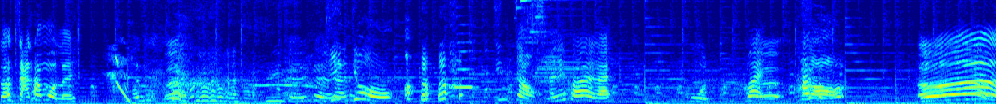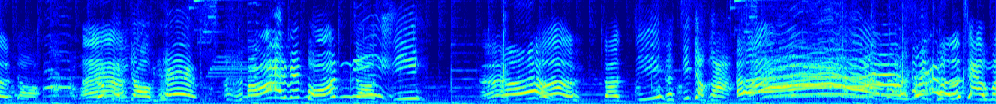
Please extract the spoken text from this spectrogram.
ก็จานทั้งหมดเลยจิ้งโจกจิ้งจอกอันนี้เขาเรียกอะไรขูดไม่ถ้าสมมติเออจอกแล้วกระจอกเท จี้จอกจี้จอกอะเออรู้จักไหม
